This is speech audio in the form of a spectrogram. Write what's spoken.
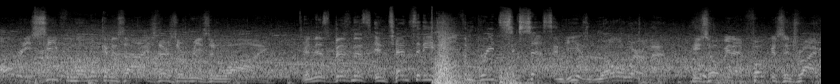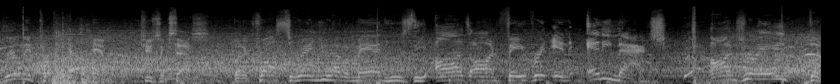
already see from the look in his eyes, there's a reason why. In this business, intensity often breeds success, and he is well aware of that. He's hoping that focus and drive really propel him to success. But across the ring, you have a man who's the odds-on favorite in any match. Andre the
